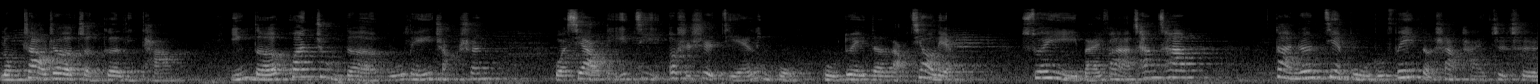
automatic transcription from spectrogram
笼罩着整个礼堂，赢得观众的如雷掌声。我校第一季二十四节令鼓鼓队的老教练，虽已白发苍苍，但仍健步如飞的上台致辞，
